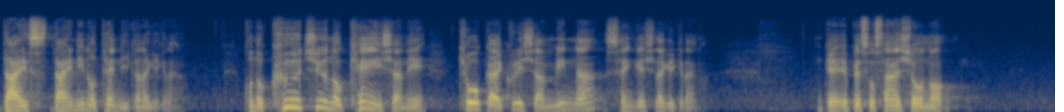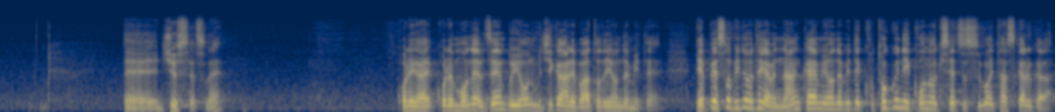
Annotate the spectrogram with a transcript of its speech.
第第2の点に行かなきゃいけない。この空中の権威者に教会クリスチャンみんな宣言しなきゃいけないの、okay? エペソ3章の、えー、10節ね。これがこれもね全部読む時間あれば後で読んでみて。エペソビトの手紙何回も読んでみて特にこの季節すごい助かるから。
